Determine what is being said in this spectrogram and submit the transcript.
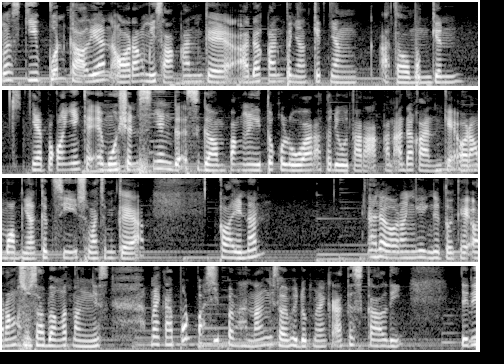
Meskipun kalian orang misalkan kayak ada kan penyakit yang atau mungkin ya pokoknya kayak emotionsnya nggak segampang itu keluar atau diutarakan. Ada kan kayak orang mau penyakit sih semacam kayak kelainan ada orang kayak gitu kayak orang susah banget nangis. Mereka pun pasti pernah nangis dalam hidup mereka atas sekali. Jadi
